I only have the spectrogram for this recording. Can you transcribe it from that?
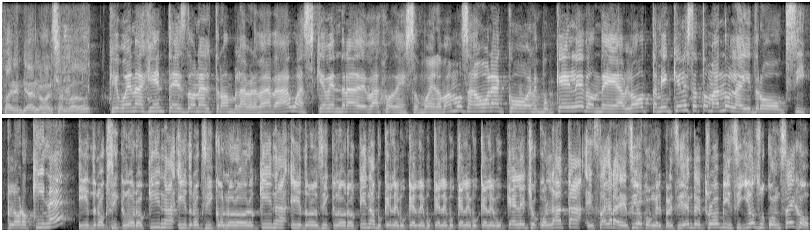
para enviarlos a El Salvador. Qué buena gente es Donald Trump, la verdad. Aguas, ¿qué vendrá debajo de eso? Bueno, vamos ahora con Bukele, donde habló también que él está tomando la hidroxicloroquina. Hidroxicloroquina, hidroxicloroquina, hidroxicloroquina. Bukele, Bukele, Bukele, Bukele, Bukele, Bukele. Chocolata está agradecido con el presidente Trump y siguió su consejo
